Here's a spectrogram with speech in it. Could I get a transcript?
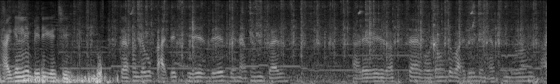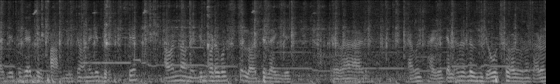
সাইকেল নিয়ে বেরিয়ে গেছি। তো এখন যাব কাজে খেয়ে দিয়ে দেন, এখন প্রায় সাড়ে দশটা এগারোটার মতো বাজে দেন। এখন যাব আমি কাজে, ঠিক আছে? পাবলিকে অনেকে দেখছে। আমার না অনেকদিন পরে করছি, তো লজ্জা লাগিয়ে এবার এখন সাইকেল চালাতে হলে ভিডিও করতে পারব না, কারণ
